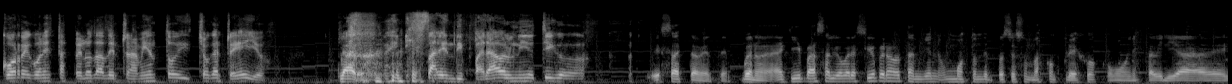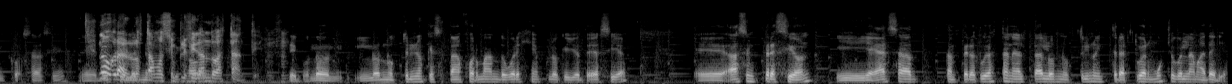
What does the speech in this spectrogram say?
corre con estas pelotas de entrenamiento y choca entre ellos. Claro. y salen disparados los niños chicos. Exactamente. Bueno, aquí pasa algo parecido, pero también un montón de procesos más complejos, como inestabilidades y cosas así. Eh, no, claro, lo estamos simplificando bastante. Sí, pues, los, neutrinos que se están formando, por ejemplo, que yo te decía, eh, hacen presión y a esa temperatura tan alta los neutrinos interactúan mucho con la materia.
